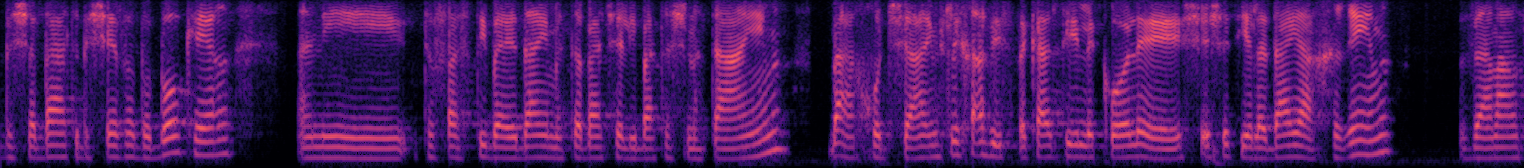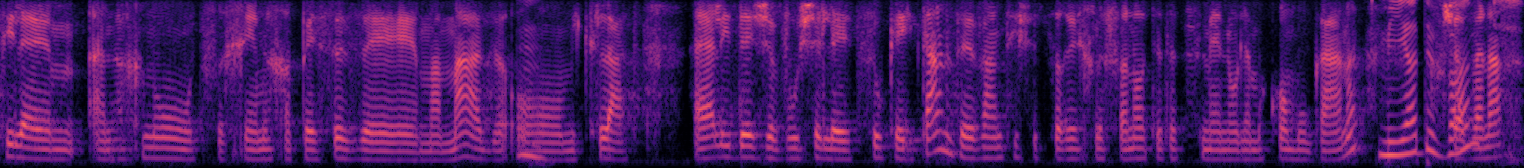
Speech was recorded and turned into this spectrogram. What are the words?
בשבת בשבע בבוקר, אני תפסתי בידיים את הבת שלי בת השנתיים, בחודשיים, סליחה, והסתכלתי לכל אה, ששת ילדיי האחרים, ואמרתי להם, אנחנו צריכים לחפש איזה ממ"ד או mm. מקלט. היה לי דז'ה וו של צוק איתן, והבנתי שצריך לפנות את עצמנו למקום מוגן. מיד הבנת?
